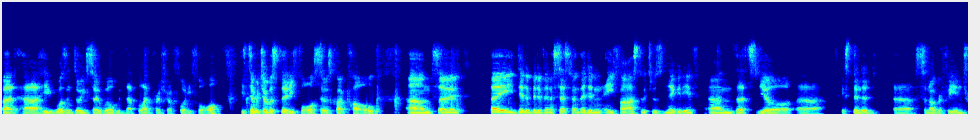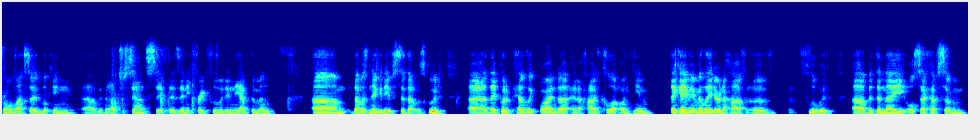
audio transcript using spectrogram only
but uh, he wasn't doing so well with that blood pressure of 44. His temperature was 34, so it was quite cold. Um, so they did a bit of an assessment. They did an EFAST, which was negative. Um, that's your uh, extended uh, sonography in trauma. So looking uh, with an ultrasound to see if there's any free fluid in the abdomen. Um, that was negative, so that was good. Uh, they put a pelvic binder and a hard collar on him. They gave him a litre and a half of fluid, uh, but then they also have some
